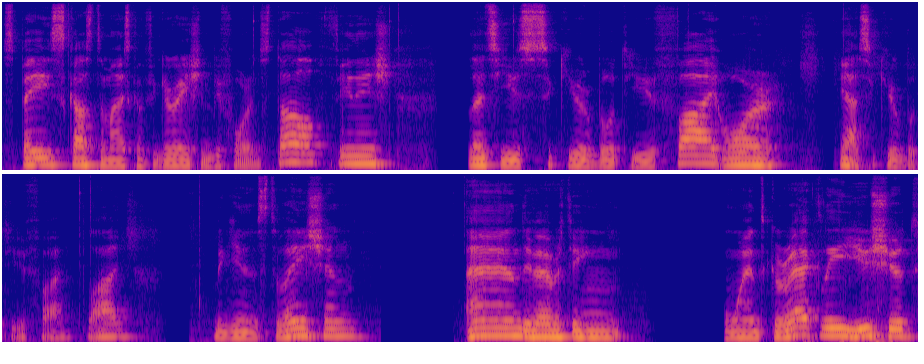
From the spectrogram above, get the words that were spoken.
space, customize configuration before install, finish. Let's use secure boot UEFI or yeah, secure boot UEFI, apply, begin installation. And if everything went correctly, you should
